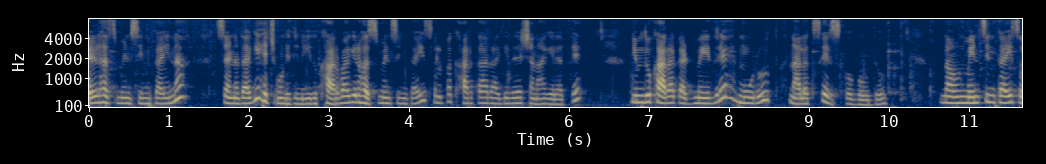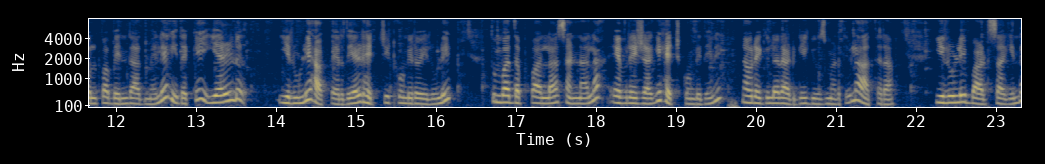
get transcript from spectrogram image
ಎರಡು ಹಸಿಮೆಣ್ಸಿನ್ಕಾಯಿನ ಸಣ್ಣದಾಗಿ ಹೆಚ್ಕೊಂಡಿದ್ದೀನಿ. ಇದು ಖಾರವಾಗಿರೋ ಹಸಿಮೆಣ್ಸಿನ್ಕಾಯಿ. ಸ್ವಲ್ಪ ಖಾರ ಖಾರ ಆಗಿದ್ದರೆ ಚೆನ್ನಾಗಿರುತ್ತೆ. ನಿಮ್ಮದು ಖಾರ ಕಡಿಮೆ ಇದ್ದರೆ ಮೂರು ನಾಲ್ಕು ಸೇರಿಸ್ಕೋಬೋದು ನಾವು ಮೆಣಸಿನ್ಕಾಯಿ ಸ್ವಲ್ಪ ಬೆಂದಾದಮೇಲೆ ಇದಕ್ಕೆ ಎರಡು ಈರುಳ್ಳಿ ಹಾಕ್ತಾ ಇರೋದು. ಎರಡು ಹೆಚ್ಚಿಟ್ಕೊಂಡಿರೋ ಈರುಳ್ಳಿ, ತುಂಬ ದಪ್ಪ ಅಲ್ಲ, ಸಣ್ಣ ಅಲ್ಲ ಎವ್ರೇಜ್ ಆಗಿ ಹೆಚ್ಕೊಂಡಿದ್ದೀನಿ ನಾವು ರೆಗ್ಯುಲರ್ ಅಡುಗೆಗೆ ಯೂಸ್ ಮಾಡ್ತೀವಲ್ಲ ಆ ಥರ. ಈರುಳ್ಳಿ ಬಾಡ್ಸಾಗಿಂದ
